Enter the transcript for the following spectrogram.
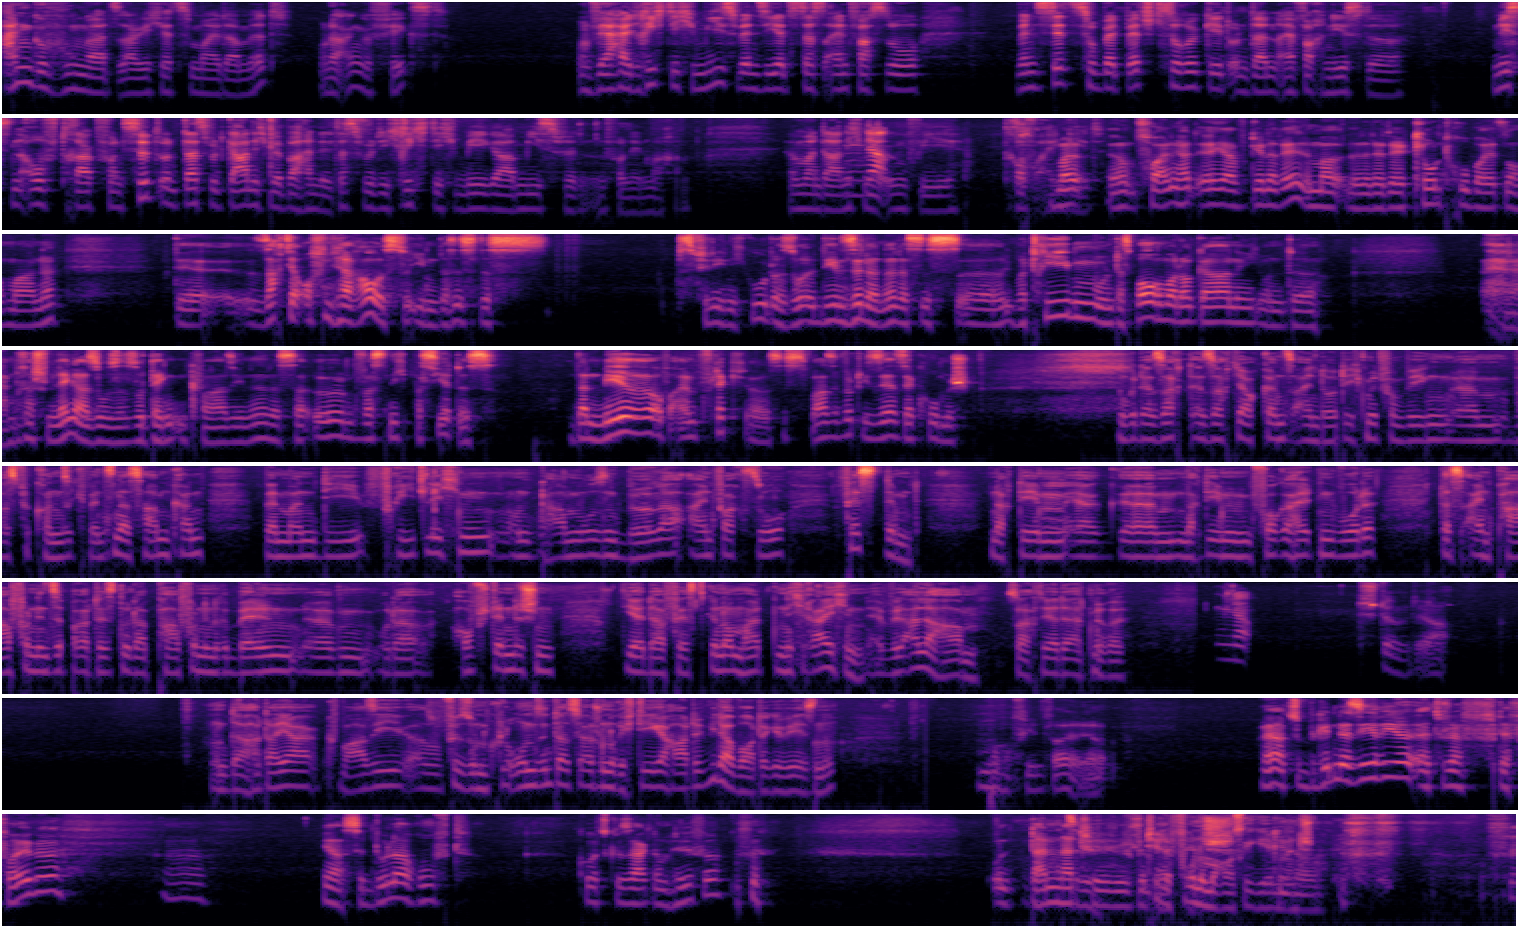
angehungert, sage ich jetzt mal damit. Oder angefixt. Und wäre halt richtig mies, wenn sie jetzt das einfach so. Wenn es jetzt zu Bad Batch zurückgeht und dann einfach nächste, nächsten Auftrag von Sid und das wird gar nicht mehr behandelt. Das würde ich richtig mega mies finden von den Machern. Wenn man da nicht Ja. mehr irgendwie drauf Ich meine, eingeht. ja, vor allen Dingen hat er ja generell immer, äh, der, der Klontrooper jetzt nochmal, ne? Der sagt ja offen heraus zu ihm, das ist das. Das finde ich nicht gut, oder so in dem Sinne, ne? Das ist äh, übertrieben und das brauchen wir doch gar nicht und äh, äh, da muss er schon länger so, so, so denken quasi, ne? Dass da irgendwas nicht passiert ist. Und dann mehrere auf einem Fleck. Ja, das ist, war wirklich sehr, sehr komisch. Und er sagt, er sagt ja auch ganz eindeutig mit von wegen, ähm, was für Konsequenzen das haben kann, wenn man die friedlichen und harmlosen Bürger einfach so festnimmt. Nachdem er, ähm, nachdem ihm vorgehalten wurde, dass ein paar von den Separatisten oder ein paar von den Rebellen ähm, oder Aufständischen, die er da festgenommen hat, nicht reichen. Er will alle haben, sagte ja der Admiral. ja. Stimmt, ja. Und da hat er ja quasi, also für so einen Klon sind das ja schon richtige harte Widerworte gewesen. Ne? Auf jeden Fall, ja. Ja, zu Beginn der Serie, äh, zu der, der Folge, äh, ja, Syndulla ruft, kurz gesagt, um Hilfe. Und dann Hat die natürlich. the Telefonnummer Batch. ausgegeben, Mensch.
